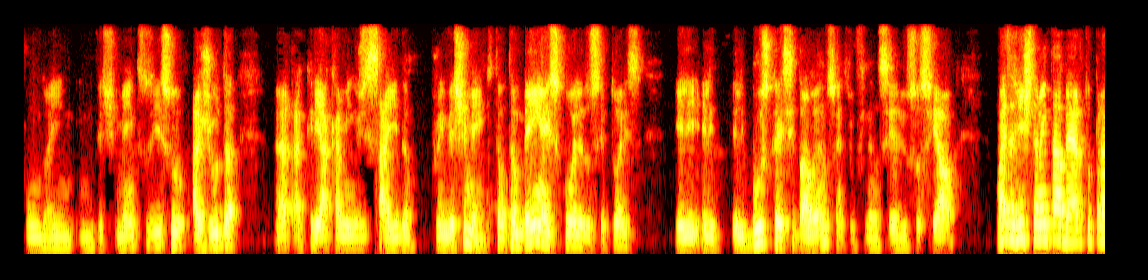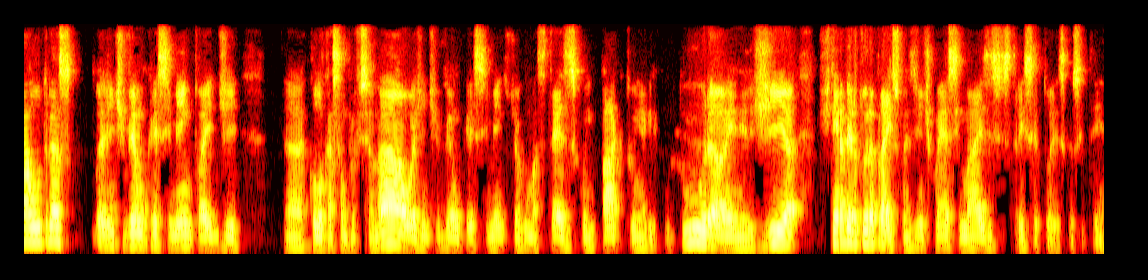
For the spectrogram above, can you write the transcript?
fundo aí em, investimentos, e isso ajuda a criar caminhos de saída para o investimento. Então, também a escolha dos setores, ele, ele, ele busca esse balanço entre o financeiro e o social, mas a gente também está aberto para outras, a gente vê um crescimento aí de uh, colocação profissional, a gente vê um crescimento de algumas teses com impacto em agricultura, energia. A gente tem abertura para isso, mas a gente conhece mais esses três setores que eu citei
